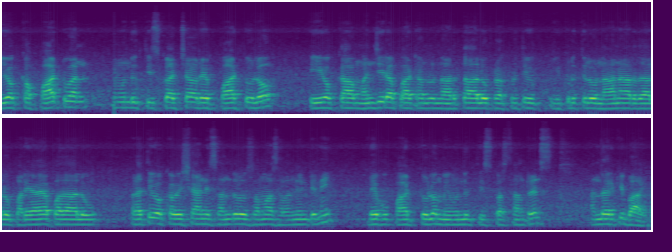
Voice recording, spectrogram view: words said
ఈ యొక్క పార్ట్ వన్ ముందుకు తీసుకొచ్చాం. రేపు పార్ట్ టూలో ఈ యొక్క మంజీర పాఠంలో అర్థాలు ప్రకృతి వికృతులు నానార్థాలు పర్యాయ పదాలు ప్రతి ఒక్క విషయాన్ని సందులు సమాసాలన్నింటినీ రేపు పార్ట్ టూలో మీ ముందుకు తీసుకొస్తాం ఫ్రెండ్స్. అందరికీ బాయ్.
